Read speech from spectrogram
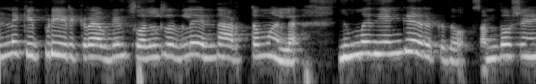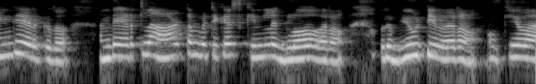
இன்னைக்கு இப்படி இருக்கிற அப்படின்னு சொல்றதுல எந்த அர்த்தமும் இல்லை. நிம்மதி எங்க இருக்குதோ சந்தோஷம் எங்க இருக்குதோ அந்த இடத்துல ஆட்டோமேட்டிக்கா ஸ்கின்ல க்ளோ வரும் ஒரு பியூட்டி வரும் ஓகேவா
